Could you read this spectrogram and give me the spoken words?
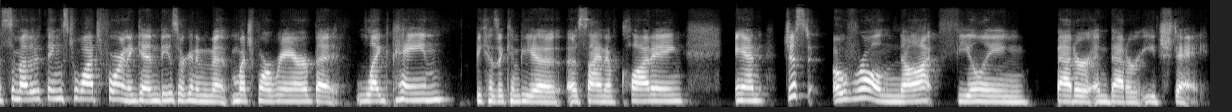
some other things to watch for and again these are going to be much more rare but leg pain because it can be a, a sign of clotting and just overall not feeling better and better each day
